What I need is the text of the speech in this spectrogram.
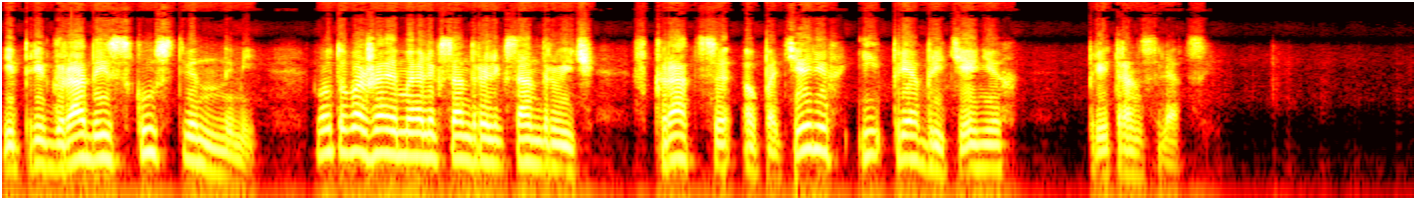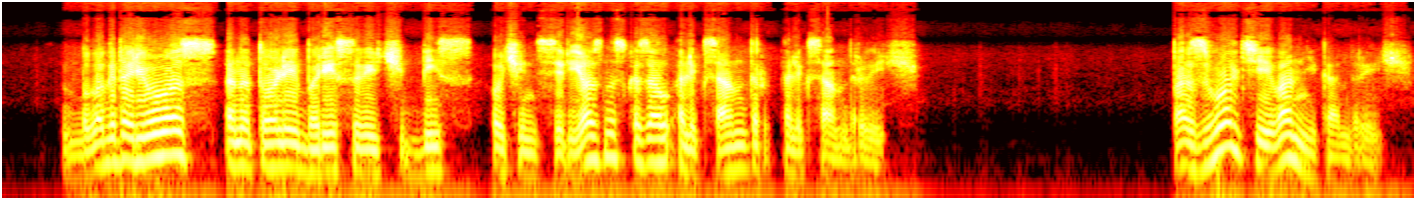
и преграды искусственными. Вот, уважаемый Александр Александрович, вкратце о потерях и приобретениях при трансляции. «Благодарю вас, Анатолий Борисович Бис», — очень серьезно сказал Александр Александрович. «Позвольте, Иван Никандрович»,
